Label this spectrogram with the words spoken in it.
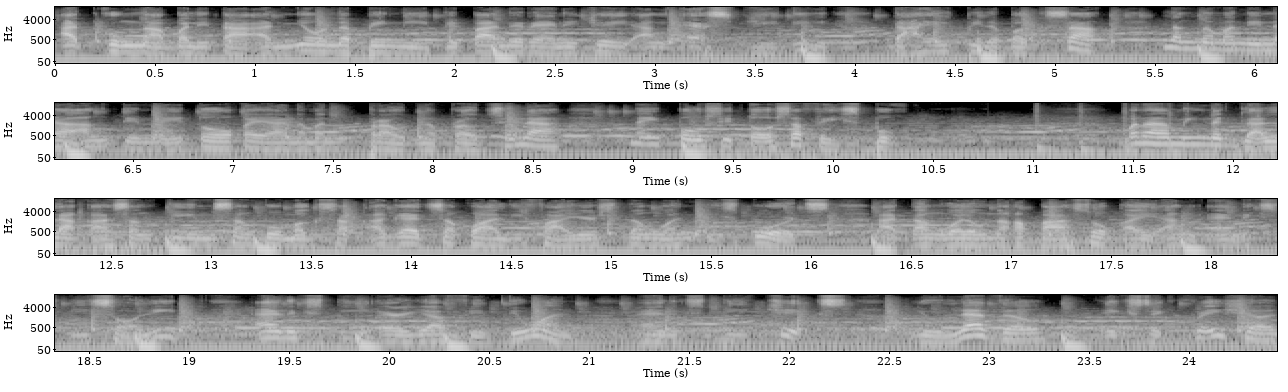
At kung nabalitaan nyo na binipi pa ni Renny J ang SGD dahil pinabagsak lang naman nila ang team na ito kaya naman proud na proud sila na i-post ito sa Facebook. Maraming naglalakas ang teams ang bumagsak agad sa qualifiers ng 1 Esports at ang walong nakapasok ay ang NXP Solid, NXP Area 51, NXP Chicks, U-Level, Execration,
